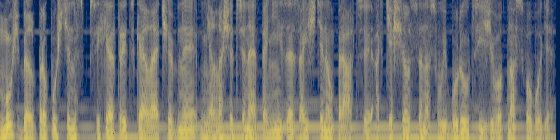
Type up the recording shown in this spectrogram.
Muž byl propuštěn z psychiatrické léčebny, měl našetřené peníze, zajištěnou práci a těšil se na svůj budoucí život na svobodě.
